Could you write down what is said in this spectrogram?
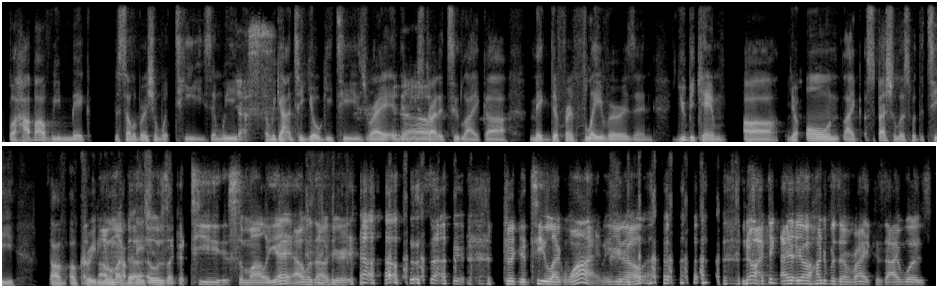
but how about we make the celebration with teas and we yes. and we got into yogi teas right and yeah. then we started to like uh make different flavors and you became uh your own like specialist with the tea of, of creating I'm your own like a, it was like a tea sommelier. I was out here, I was out here drinking tea like wine, you know. no, I think I, you're 100 percent right because I was,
